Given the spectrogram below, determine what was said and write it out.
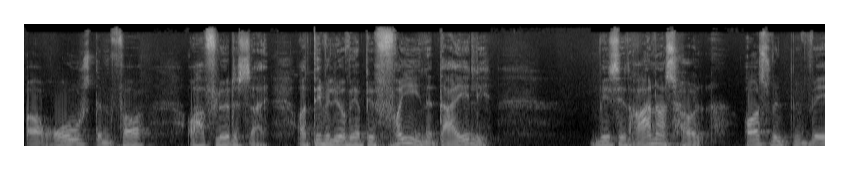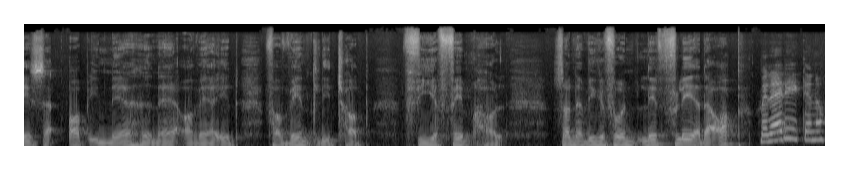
og rose dem for at have flyttet sig. Og det vil jo være befriende dejligt, hvis et Randers hold også vil bevæge sig op i nærheden af at være et forventeligt top 4-5 hold, sådan at vi kan få en lidt flere derop. Men er det ikke det nu?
